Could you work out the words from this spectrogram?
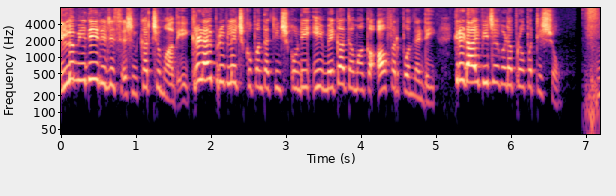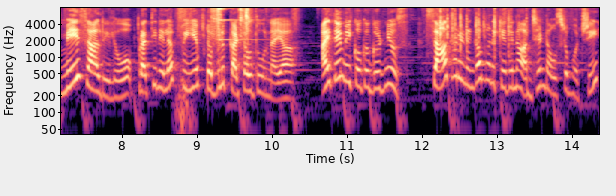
ఇల్లు మీది రిజిస్ట్రేషన్ ఖర్చు మాది. క్రెడాయ్ ప్రివిలేజ్ కూపన్ తగ్గించుకోండి ఈ మెగా ధమాకా ఆఫర్ పొందండి. CREDAI Vijayawada property show. మీ శాలరీలో ప్రతి నెల పిఎఫ్ డబ్బులు కట్ అవుతూ ఉన్నాయా? అయితే మీకు ఒక గుడ్ న్యూస్. సాధారణంగా మనకి ఏదైనా అర్జెంట్ అవసరం వచ్చి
